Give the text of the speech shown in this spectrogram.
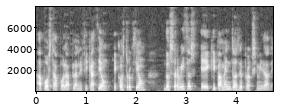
aposta pola planificación e construcción dos servizos e equipamentos de proximidade.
